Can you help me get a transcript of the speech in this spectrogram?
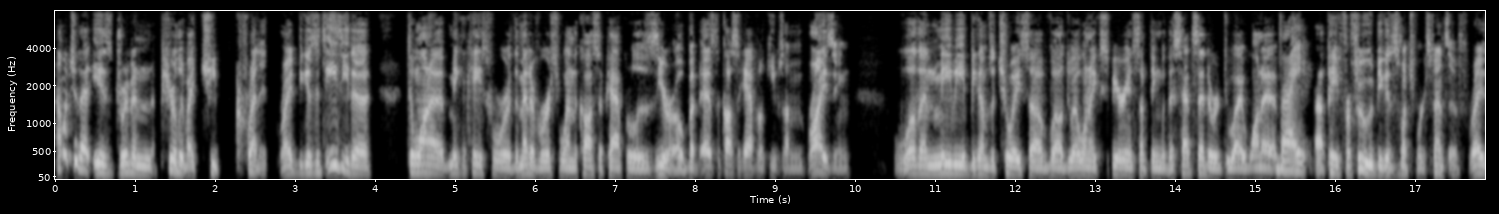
how much of that is driven purely by cheap credit right? Because it's easy to to want to make a case for the metaverse when the cost of capital is zero. But as the cost of capital keeps on rising, well, then maybe it becomes a choice of, well, do I want to experience something with this headset or do I want to right. uh, pay for food because it's much more expensive? Right.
